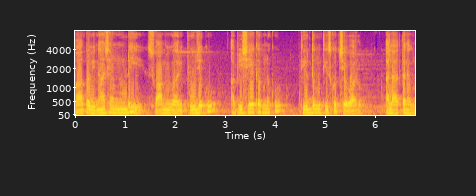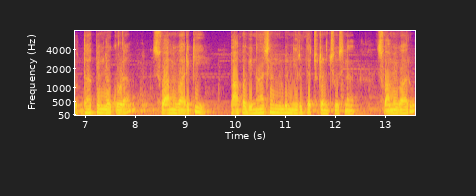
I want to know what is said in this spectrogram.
పాప వినాశనం నుండి స్వామివారి పూజకు అభిషేకమునకు తీర్థము తీసుకొచ్చేవారు. అలా తన వృద్ధాప్యంలో కూడా స్వామివారికి పాప వినాశం నుండి నీరు తెచ్చుటను చూసిన స్వామివారు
